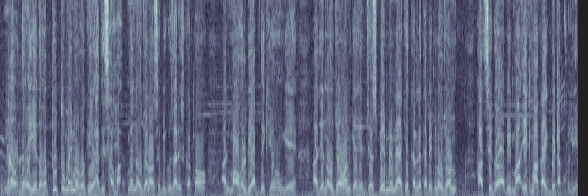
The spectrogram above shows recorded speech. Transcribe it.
को ये देखो तू तू मैं में होगी हादिसा हुआ मैं नौजवानों से भी गुजारिश करता हूँ। आज माहौल भी आप देखे होंगे। आज ये नौजवान क्या है जज्बे में मैं आके कर लेता अब एक नौजवान हाथ से अभी माँ एक माँ का एक बेटा खोलिए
